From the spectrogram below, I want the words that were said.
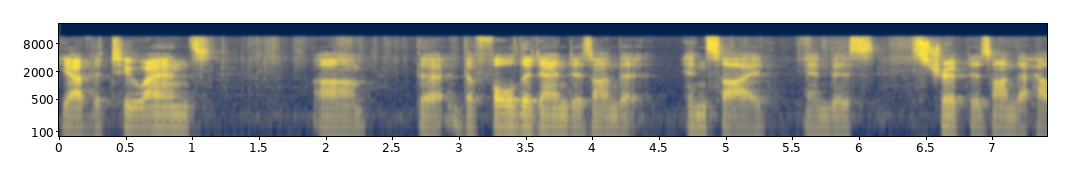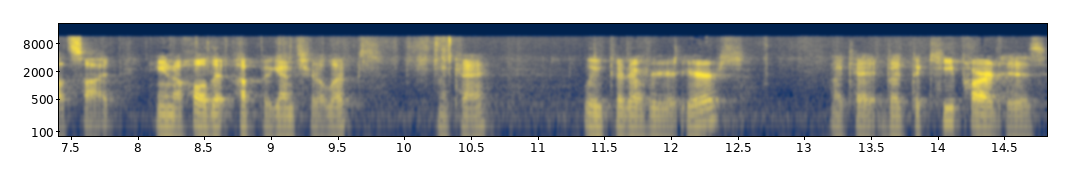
You have the two ends. Um, the, the folded end is on the inside and this strip is on the outside. You're gonna hold it up against your lips, okay? Loop it over your ears, okay? But the key part is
